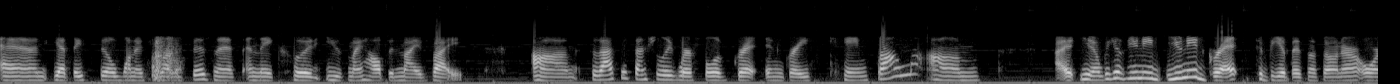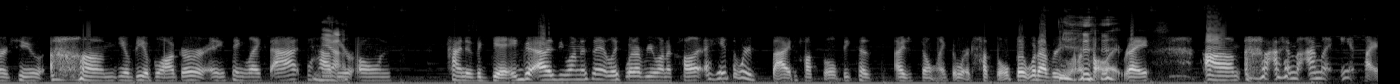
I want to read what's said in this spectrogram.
and yet they still wanted to run a business and they could use my help and my advice. Um, so that's essentially where Full of Grit and Grace came from. Um, I, you know, because you need you need grit to be a business owner or to um, you know be a blogger or anything like that to have Yeah. your own kind of a gig, as you want to say, it, like whatever you want to call it. I hate the word side hustle because I just don't like the word hustle, but whatever you want to call it, right? Um, I'm I'm an anti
